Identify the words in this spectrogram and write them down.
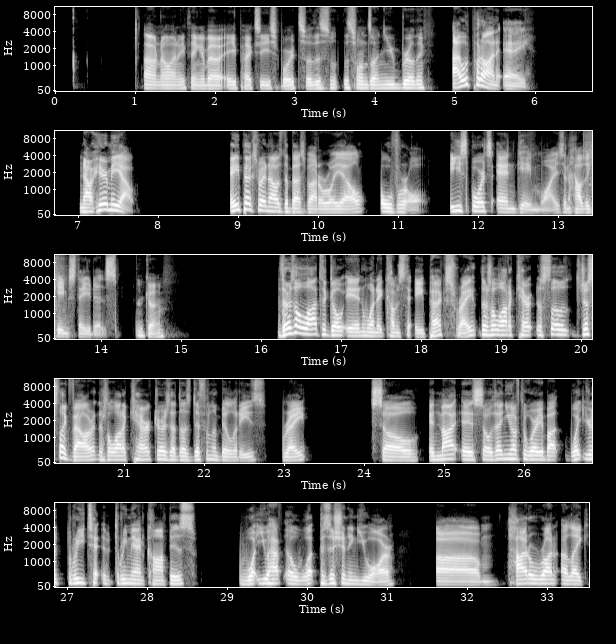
I don't know anything about Apex Esports, so this this one's on you, brother. I would put on A. Now, hear me out. Apex right now is the best battle royale overall, esports and game wise, and how the game state is. Okay. there's a lot to go in when it comes to Apex, right? There's a lot of characters, so just like Valorant, there's a lot of characters that does different abilities, right? So in my uh, so then you have to worry about what your three t- three man comp is, what you have, uh, what positioning you are, um, how to run, uh, like.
